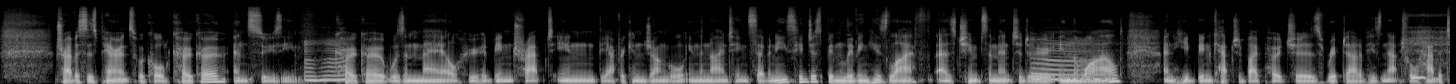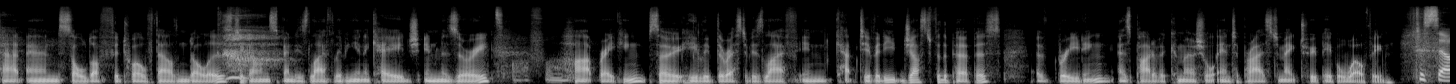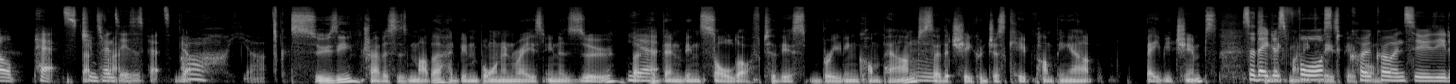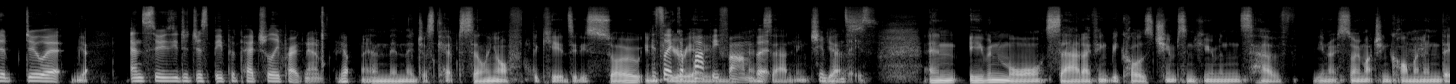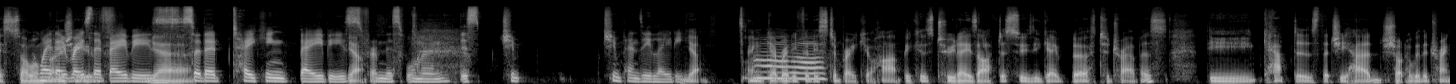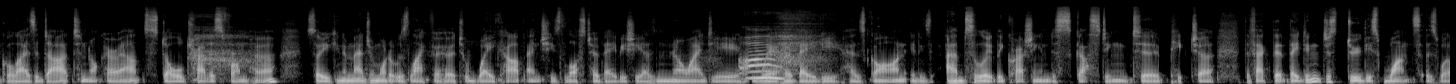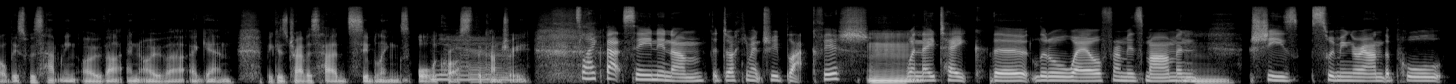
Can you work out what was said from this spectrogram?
Travis's parents were called Coco and Susie. Mm-hmm. Coco was a male who had been trapped in the African jungle in the 1970s. He'd just been living his life as chimps are meant to do in the mm. wild. And he'd been captured by poachers, ripped out of his natural habitat, and sold off for $12,000 to go and spend his life living in a cage in Missouri. Awful. Heartbreaking. So he lived the rest of his life in captivity just for the purpose of breeding as part of a commercial enterprise to make two people wealthy. To sell pets, That's chimpanzees right. As pets. Yep. Oh, yuck. Susie, Travis's mother, had been born and raised in a zoo, but Yeah. had then been sold off to this breeding compound so Mm. that she could just keep pumping out baby chimps. So they just for forced. Coco and Susie to do it, Yep. And Susie to just be perpetually pregnant. Yep. And then they just kept selling off the kids. It is so It's like a puppy farm, but saddening. chimpanzees. Yes. And even more sad, I think, because chimps and humans have, you know, so much in common and they're so The way they raise their babies. Yeah. So they're taking babies Yeah. from this woman, this chimp, chimpanzee lady. Yeah. And get ready for this to break your heart because two days after Susie gave birth to Travis, the captors that she had shot her with a tranquilizer dart to knock her out, stole Travis from her. So you can imagine what it was like for her to wake up and she's lost her baby. She has no idea where her baby has gone. It is absolutely crushing and disgusting to picture the fact that they didn't just do this once as well. This was happening over and over again because Travis had siblings all across the country. It's like that scene in um the documentary Blackfish Mm. when they take the little whale from his mum and Mm. She's swimming around the pool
